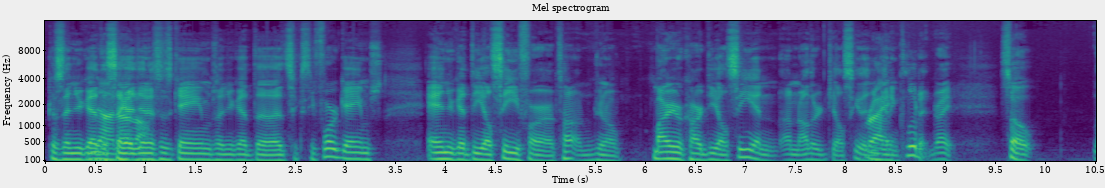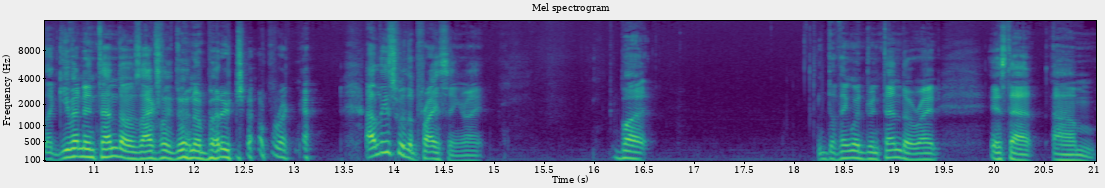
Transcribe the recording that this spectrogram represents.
because then you get no, the Sega Genesis games and you get the 64 games, and you get DLC for a ton, you know Mario Kart DLC and another DLC that right. you get included, right? So like even Nintendo is actually doing a better job right now, at least with the pricing, right? But the thing with Nintendo, right, is that um,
